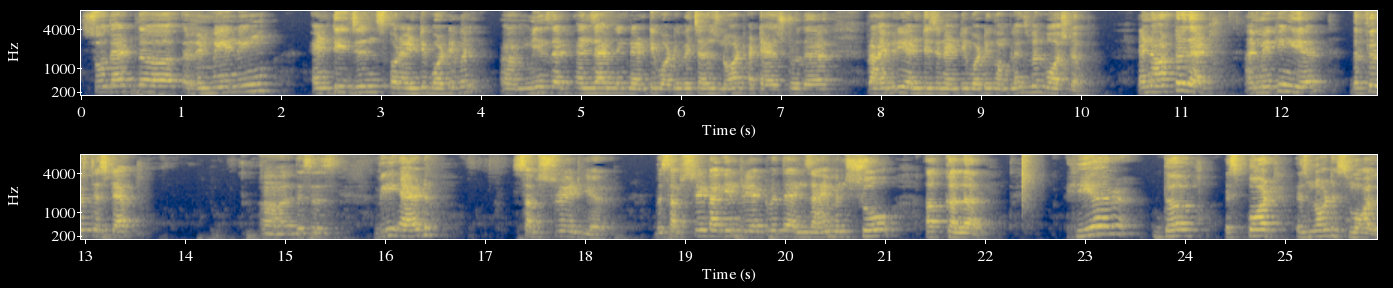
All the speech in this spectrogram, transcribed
So that the remaining antigens or antibody will uh, means that enzyme linked antibody which is not attached to the primary antigen antibody complex will washed up. And after that I'm making here the fifth step. Uh, this is we add substrate here. The substrate again react with the enzyme and show a color. Here the spot is not small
